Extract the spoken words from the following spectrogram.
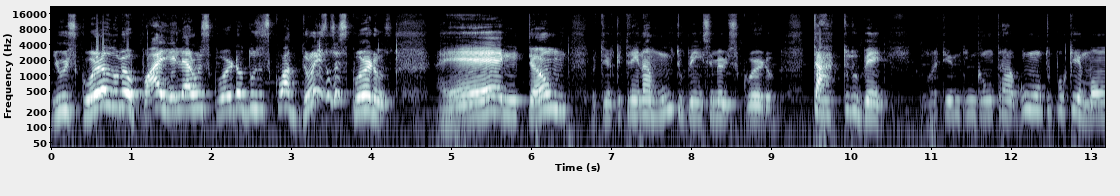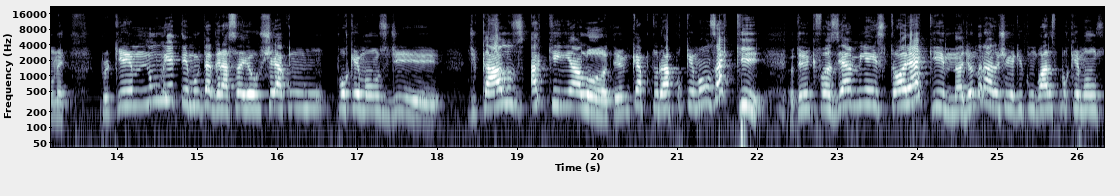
E o Squirtle do meu pai, ele era um Squirtle dos esquadrões dos Squirtles. É, então eu tenho que treinar muito bem esse meu Squirtle. Tá, tudo bem. Agora eu tenho que encontrar algum outro Pokémon, né? Porque não ia ter muita graça eu chegar com Pokémons de, de Kalos aqui em Alola. Eu tenho que capturar Pokémons aqui. Eu tenho que fazer a minha história aqui. Não adianta nada eu chegar aqui com vários Pokémons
